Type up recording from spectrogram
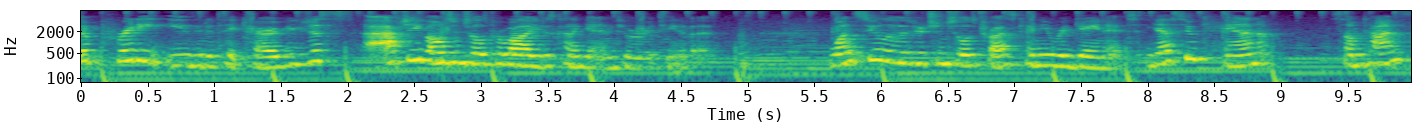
they're pretty easy to take care of. You just, after you've owned chinchillas for a while, you just kind of get into a routine of it. Once you lose your chinchilla's trust, can you regain it? Yes, you can sometimes,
